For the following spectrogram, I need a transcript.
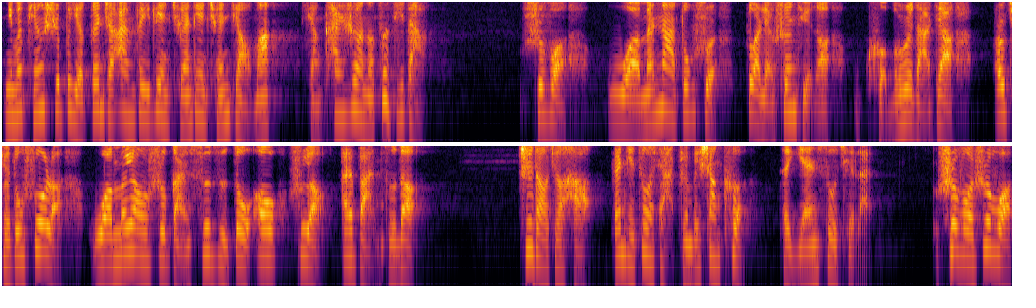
你们平时不也跟着暗卫练拳、练拳脚吗？想看热闹自己打。”师傅，我们那都是锻炼身体的，可不是打架。而且都说了，我们要是敢私自斗殴，是要挨板子的。知道就好。赶紧坐下，准备上课。他严肃起来：“师傅，师傅，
